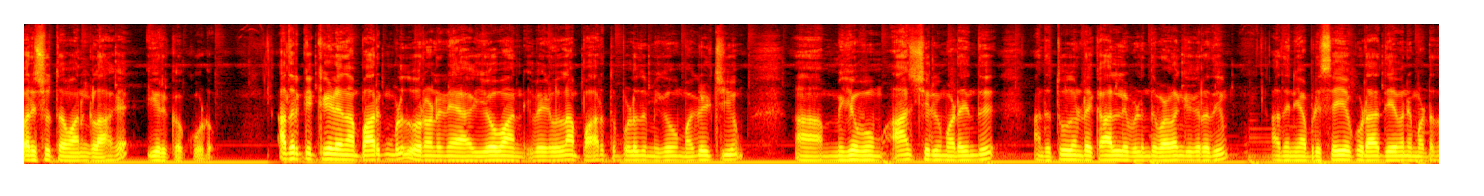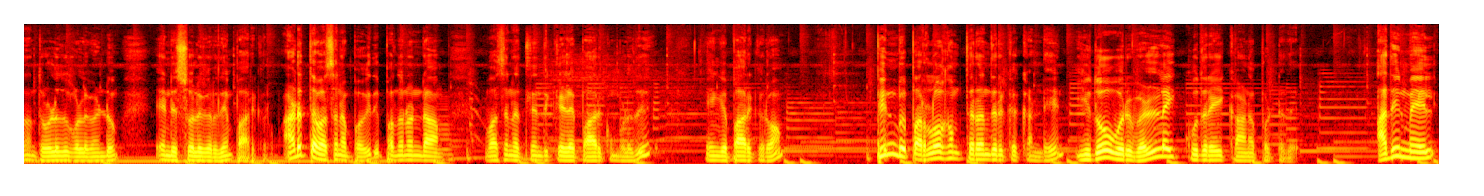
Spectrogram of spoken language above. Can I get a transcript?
பரிசுத்தவான்களாக இருக்கக்கூடும். அதற்கு கீழே நாம் பார்க்கும் பொழுது உடனடியாக யோவான் இவைகளெல்லாம் பார்த்த பொழுது மிகவும் மகிழ்ச்சியும் மிகவும் ஆச்சரியம் அடைந்து அந்த தூதனுடைய காலில் விழுந்து வழங்குகிறதையும் அதை நீ அப்படி செய்யக்கூடாது தேவனை மட்டும்தான் தொழுது கொள்ள வேண்டும் என்று சொல்லுகிறதையும் பார்க்கிறோம். அடுத்த வசன பகுதி பதினொன்றாம் வசனத்திலேருந்து கீழே பார்க்கும் பொழுது இங்கே பார்க்கிறோம். பின்பு பரலோகம் திறந்திருக்க கண்டேன் இதோ ஒரு வெள்ளை குதிரை காணப்பட்டது. அதன் மேல்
